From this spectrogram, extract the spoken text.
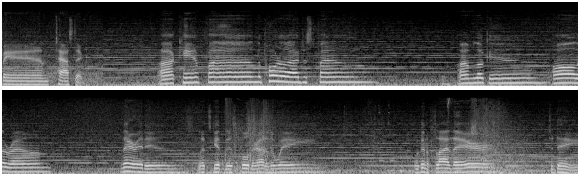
fantastic. I can't find the portal I just found. I'm looking all around. There it is. Let's get this boulder out of the way. We're gonna fly there today.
